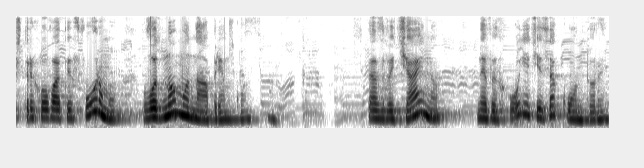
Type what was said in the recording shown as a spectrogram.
штрихувати форму в одному напрямку. Та, звичайно, не виходячи за контури.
